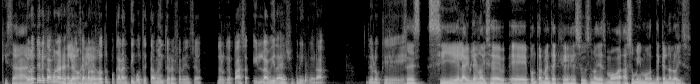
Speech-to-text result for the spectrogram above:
Quizá Pero tiene que haber una referencia para nosotros porque el Antiguo Testamento es referencia de lo que pasa y la vida de Jesucristo era de lo que... Entonces, si la Biblia no dice eh, puntualmente que Jesús no diezmó, asumimos de que él no lo hizo.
